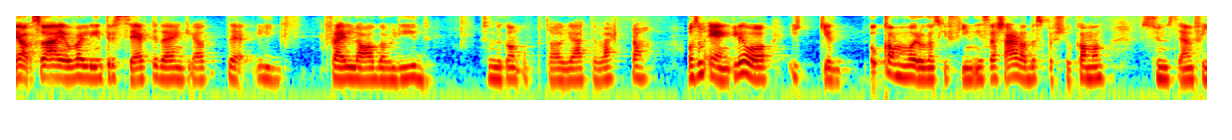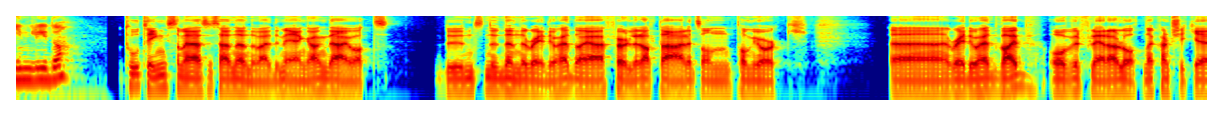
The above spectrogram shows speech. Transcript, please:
ja, så jeg er jo veldig interessert i det, egentlig, at det ligger flere lag av lyd som du kan oppdage etter hvert. da. Og som egentlig òg ikke og kan være ganske fin i seg sjøl. Det spørs jo hva man syns er en fin lyd òg. To ting som jeg syns er nevneverdig med en gang, det er jo at du, du nevner Radiohead, og jeg føler at det er en sånn Tom York eh, Radiohead-vibe over flere av låtene. Kanskje ikke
